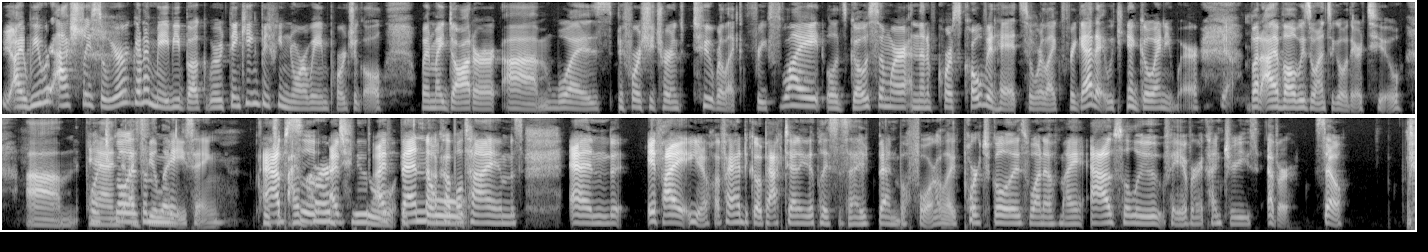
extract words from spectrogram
yeah. I, we were actually so we were gonna maybe book. We were thinking between Norway and Portugal when my daughter um, was before she turned two. We're like free flight. Let's go somewhere. And then of course COVID hit, so we're like forget it. We can't go anywhere. Yeah. But I've always wanted to go there too. Um, Portugal is amazing. Like, Absolutely. I've, I've, been so... a couple times and if I, you know, if I had to go back to any of the places I've been before, like Portugal is one of my absolute favorite countries ever. So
